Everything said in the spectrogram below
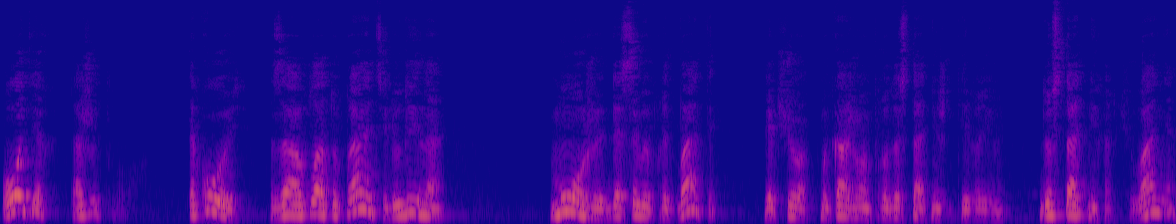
одяг та житло. Так ось, за оплату праці людина може для себе придбати, якщо ми кажемо про достатній життєвий рівень, достатнє харчування,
